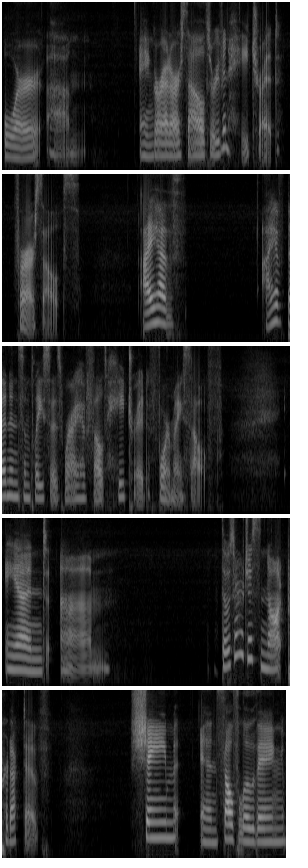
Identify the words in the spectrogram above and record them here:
or um, anger at ourselves, or even hatred for ourselves. I have. I have been in some places where I have felt hatred for myself. And um, those are just not productive shame and self loathing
